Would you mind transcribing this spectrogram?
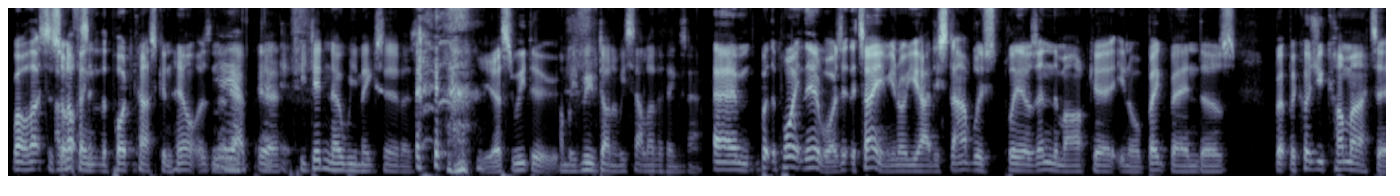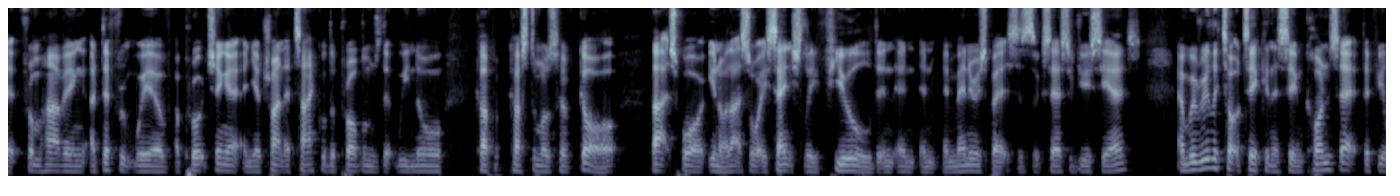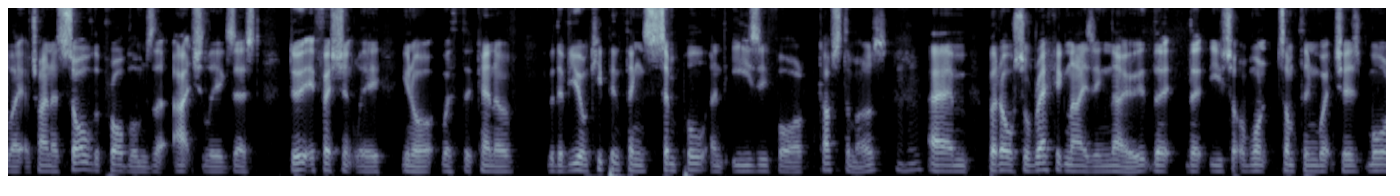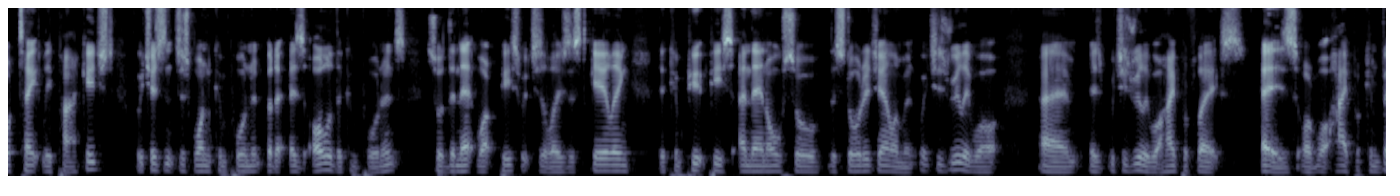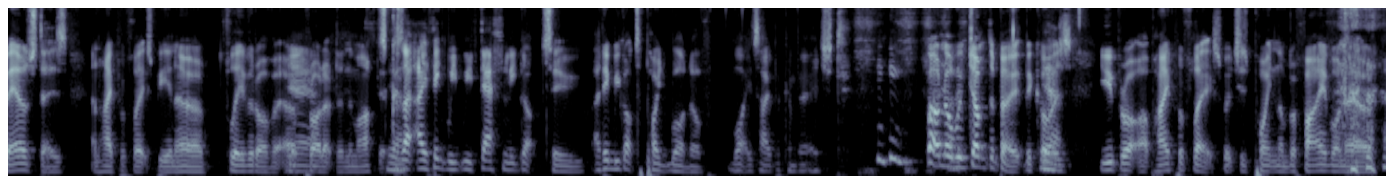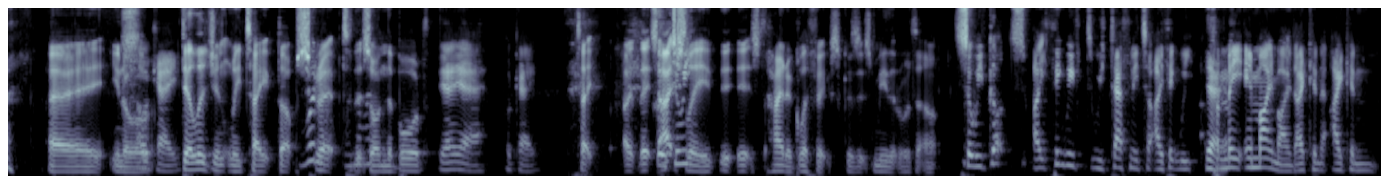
Well, that's the sort not of thing sa- that the podcast can help, isn't Yeah, it? Yeah. If you didn't know, we make servers, yes, we do. and we've moved on and we sell other things now. Um, but the point there was at the time, you know, you had established players in the market, you know, big vendors, but because you come at it from having a different way of approaching it and you're trying to tackle the problems that we know cu- customers have got, that's what, you know, that's what essentially fueled in, in, in, in many respects the success of UCS. And we're really sort of taking the same concept, if you like, of trying to solve the problems that actually exist, do it efficiently, you know, with the kind of with a view on keeping things simple and easy for customers, um, but also recognizing now that that you sort of want something which is more tightly packaged, which isn't just one component, but it is all of the components. So the network piece, which allows the scaling, the compute piece, and then also the storage element, which is really what um, is which is really what Hyperflex is, or what Hyperconverged is, and Hyperflex being our flavor of it, our Yeah. product in the market. Because I, I think we, we've definitely got to. I think we got to point one of what is hyperconverged. Well, no, we've jumped about because you brought up Hyperflex, which is point number five on our, uh, you know, Okay. diligently typed up When- script when that's I- on the board. Yeah, yeah. Okay. Type, Uh, it's So do actually it- it's hieroglyphics because it's me that wrote it up. So we've got. I think we've we've definitely. T- I think we. Yeah. For me, in my mind, I can I can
